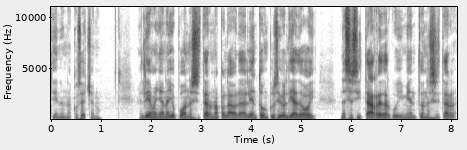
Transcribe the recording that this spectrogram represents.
tiene una cosecha, ¿no? El día de mañana yo puedo necesitar una palabra de aliento, inclusive el día de hoy, necesitar redargüimiento, necesitar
